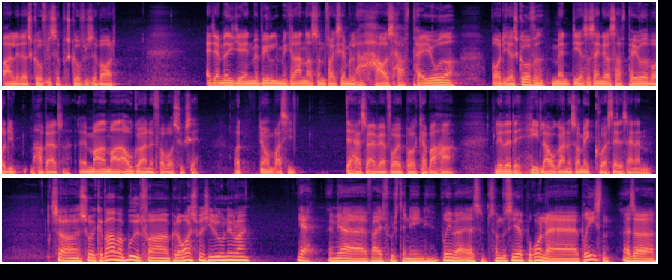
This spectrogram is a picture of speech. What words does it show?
bare leveret skuffelse på skuffelse, hvor at jeg medgiver en med Bill Michael Andersen for eksempel har også haft perioder, hvor de har skuffet, men de har så sandelig også haft perioder, hvor de har været øh, meget, meget afgørende for vores succes. Og det må man bare sige, det har jeg svært ved at få øje på, at Kabar har leveret det helt afgørende, som ikke kunne erstattes af en anden. Så Zoe Kabar var budet fra Peter Ross. Hvad siger du, Nikolaj? Ja, jamen jeg er faktisk fuldstændig enig. Primært, altså, som du siger, på grund af prisen. Altså,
